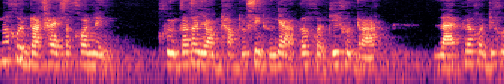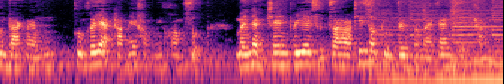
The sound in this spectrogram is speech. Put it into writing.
มื่อคุณรักใครสักคนหนึ่ง คุณก็จะยอมทำทุกสิ่งทุกอย่างเพื่อคนที่คุณรัก และเพื่อคนที่คุณรักนั้น คุณก็อยากทำให้เขามีความสุข เหมือนอย่างเช่น พระเยซูเจ้าที่ทรงถูกตรึงบนไม้กางเขนค่ะ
